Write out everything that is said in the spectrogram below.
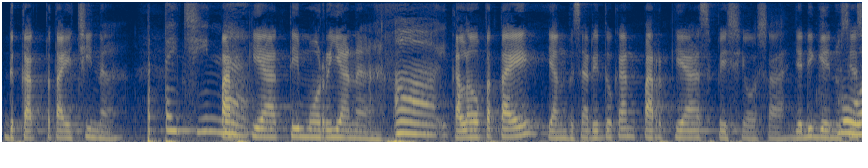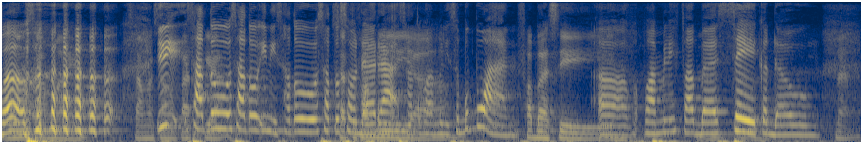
dekat petai Cina, Petai Cina. Parkia timoriana. Eh, itu- Kalau petai yang besar itu kan Parkia speciosa. Jadi genusnya Wow. sama ya. Sama-sama Jadi Parkia. satu satu ini satu satu, Satu saudara, famili, satu ya. famili sepupuan. Fabaceae. Eh, family Fabaceae kedaung. Nah,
